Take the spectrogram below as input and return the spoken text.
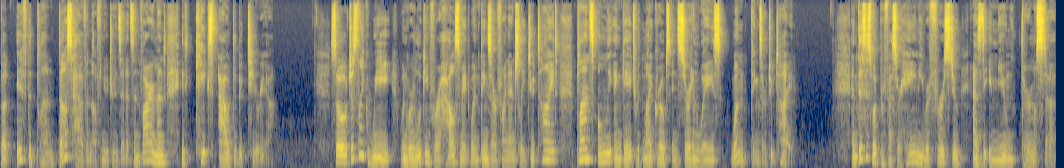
But if the plant does have enough nutrients in its environment, it kicks out the bacteria. So, just like we, when we're looking for a housemate when things are financially too tight, plants only engage with microbes in certain ways when things are too tight. And this is what Professor Haney refers to as the immune thermostat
